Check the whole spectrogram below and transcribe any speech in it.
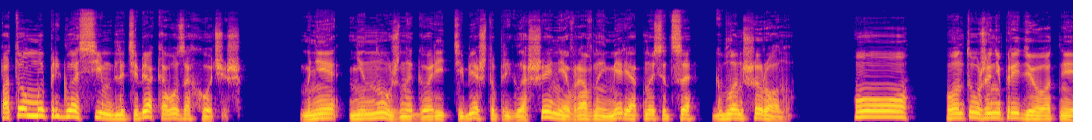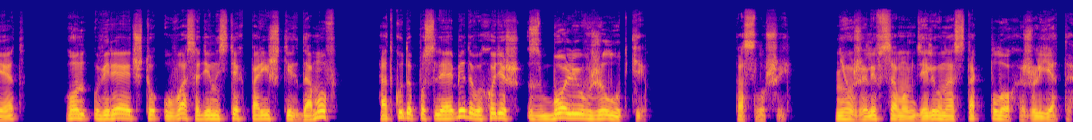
Потом мы пригласим для тебя кого захочешь. Мне не нужно говорить тебе, что приглашение в равной мере относится к Бланшерону. О, он-то уже не придет, нет. Он уверяет, что у вас один из тех парижских домов, откуда после обеда выходишь с болью в желудке. Послушай, неужели в самом деле у нас так плохо, Жульетта?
